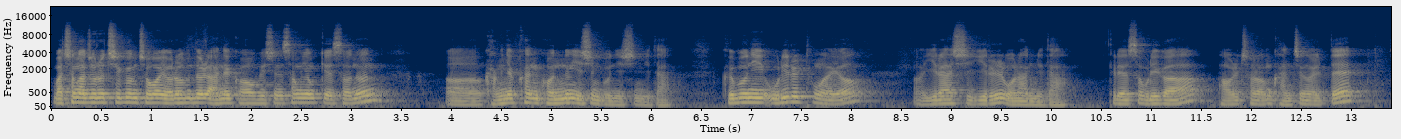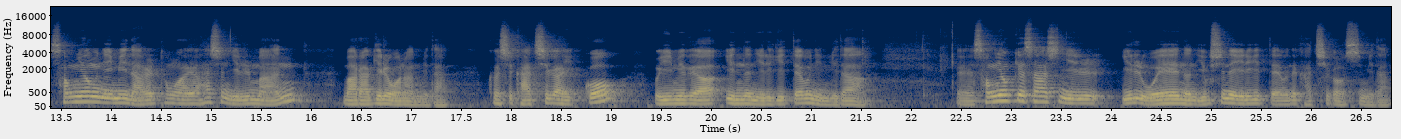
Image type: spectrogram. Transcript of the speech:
마찬가지로 지금 저와 여러분들 안에 거하고 계신 성령께서는 어, 강력한 권능이신 분이십니다. 그분이 우리를 통하여 어, 일하시기를 원합니다. 그래서 우리가 바울처럼 간증할 때 성령님이 나를 통하여 하신 일만 말하기를 원합니다. 그것이 가치가 있고 의미가 있는 일이기 때문입니다. 예, 성령께서 하신 일, 일 외에는 육신의 일이기 때문에 가치가 없습니다.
